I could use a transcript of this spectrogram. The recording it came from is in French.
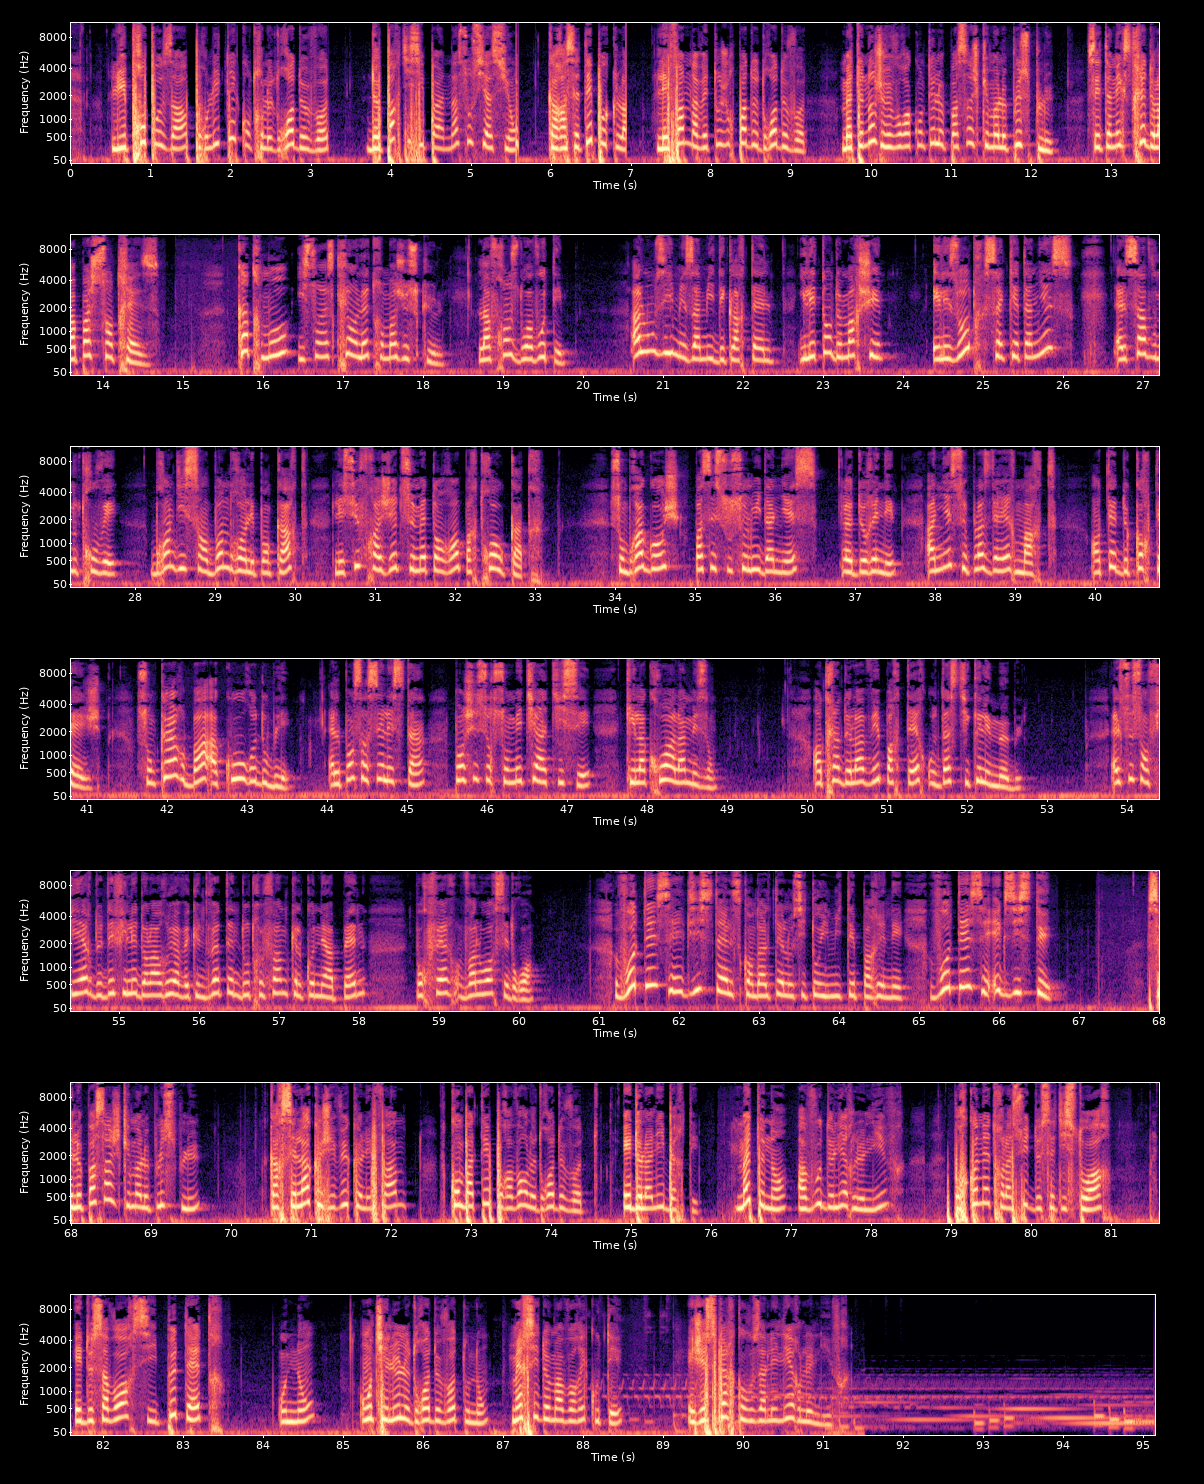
lui proposa, pour lutter contre le droit de vote, de participer à une association, car à cette époque-là, les femmes n'avaient toujours pas de droit de vote. Maintenant, je vais vous raconter le passage qui m'a le plus plu. C'est un extrait de la page 113. Quatre mots y sont inscrits en lettres majuscules. La France doit voter. Allons-y, mes amis, déclare-t-elle. Il est temps de marcher. Et les autres s'inquiète Agnès. Elles savent où nous trouver. Brandissant banderoles et pancartes, les suffragettes se mettent en rang par trois ou quatre. Son bras gauche passait sous celui d'Agnès, euh, de René. Agnès se place derrière Marthe, en tête de cortège. Son cœur bat à coups redoublés. Elle pense à Célestin, sur son métier à tisser, qui la croit à la maison, en train de laver par terre ou d'astiquer les meubles. Elle se sent fière de défiler dans la rue avec une vingtaine d'autres femmes qu'elle connaît à peine pour faire valoir ses droits. Voter, c'est exister, scandale-t-elle aussitôt imitée par René. Voter, c'est exister. C'est le passage qui m'a le plus plu, car c'est là que j'ai vu que les femmes combattaient pour avoir le droit de vote et de la liberté. Maintenant, à vous de lire le livre pour connaître la suite de cette histoire et de savoir si peut-être ou non ont-ils eu le droit de vote ou non. Merci de m'avoir écouté et j'espère que vous allez lire le livre.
